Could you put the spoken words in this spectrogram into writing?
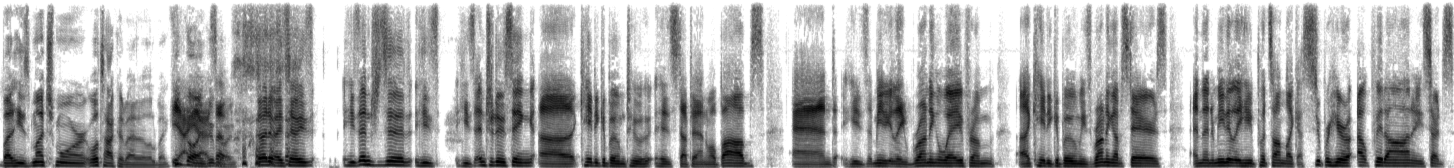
but he's much more. We'll talk about it a little bit. Keep yeah, going. yeah. keep So, going. so anyway, so he's he's interested. He's he's introducing uh, Katie Kaboom to his stuffed animal Bob's, and he's immediately running away from uh, Katie Kaboom. He's running upstairs, and then immediately he puts on like a superhero outfit on, and he starts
